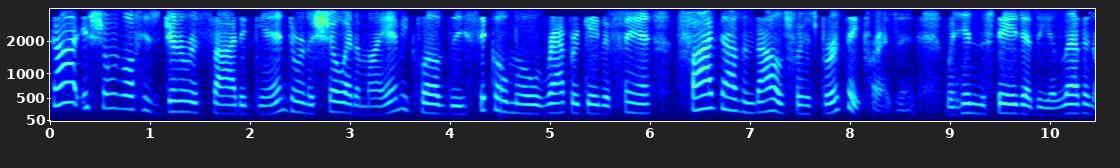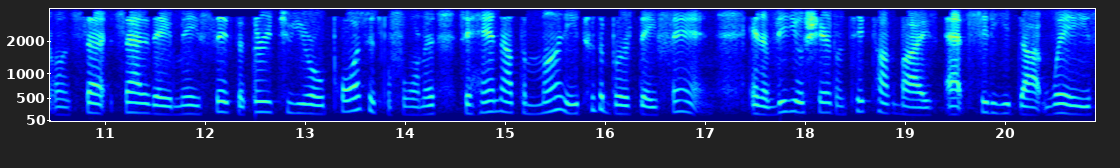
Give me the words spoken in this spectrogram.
Scott is showing off his generous side again. During a show at a Miami club, the sicko mode rapper gave a fan $5,000 for his birthday present. When hitting the stage at the 11 on Saturday, May 6th, the 32-year-old paused his performance to hand out the money to the birthday fan. In a video shared on TikTok by at city.waves,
